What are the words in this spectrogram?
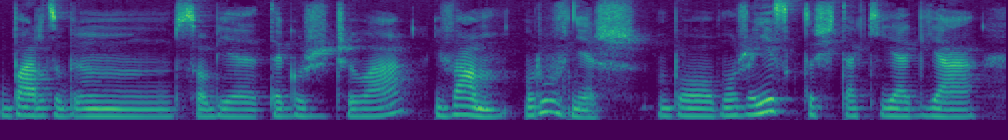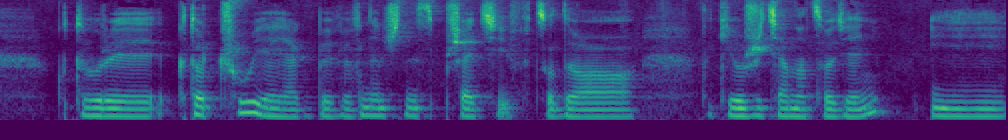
Bardzo bym sobie tego życzyła i Wam również, bo może jest ktoś taki jak ja, który, kto czuje jakby wewnętrzny sprzeciw co do takiego życia na co dzień i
